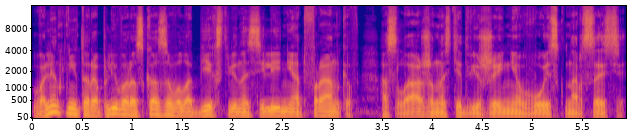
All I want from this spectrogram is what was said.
Валент неторопливо рассказывал о бегстве населения от франков, о слаженности движения войск Нарсесе.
